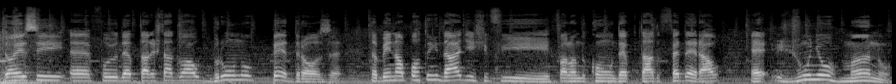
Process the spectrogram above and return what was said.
Então esse é, foi o deputado estadual Bruno Pedrosa. Também na oportunidade estive falando com o deputado federal é, Júnior Mano.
